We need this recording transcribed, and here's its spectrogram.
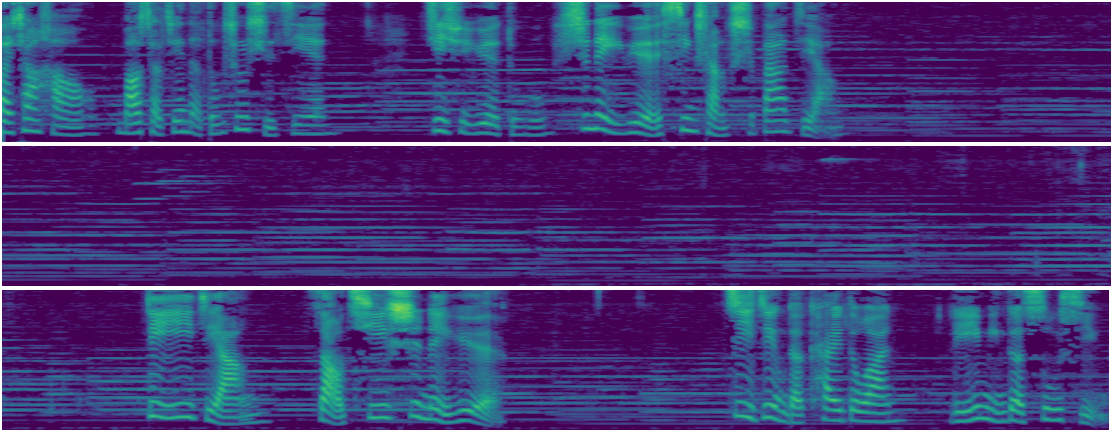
晚上好，毛小娟的读书时间，继续阅读室内乐欣赏十八讲。第一讲：早期室内乐，寂静的开端，黎明的苏醒。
